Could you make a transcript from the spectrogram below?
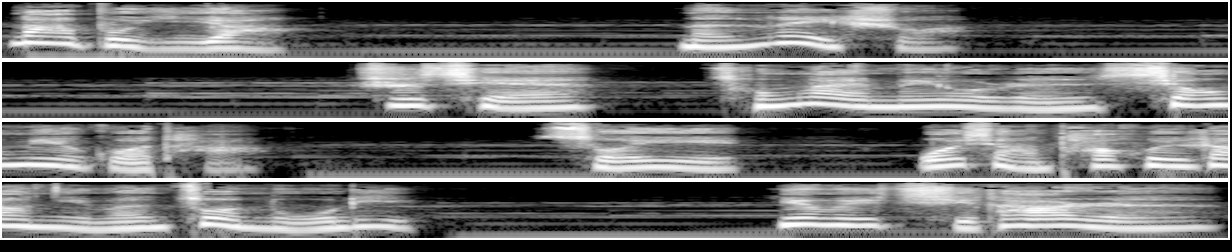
那不一样，门卫说，之前从来没有人消灭过他，所以我想他会让你们做奴隶。因为其他人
